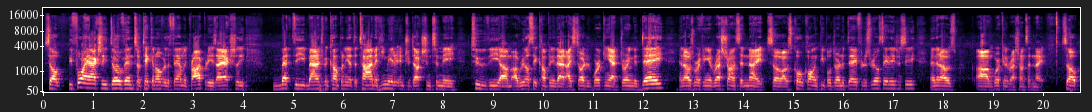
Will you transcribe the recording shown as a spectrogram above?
So, before I actually dove into taking over the family properties, I actually met the management company at the time, and he made an introduction to me to the um, a real estate company that I started working at during the day and I was working in restaurants at night. So I was cold calling people during the day for this real estate agency, and then I was um, working at restaurants at night. So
